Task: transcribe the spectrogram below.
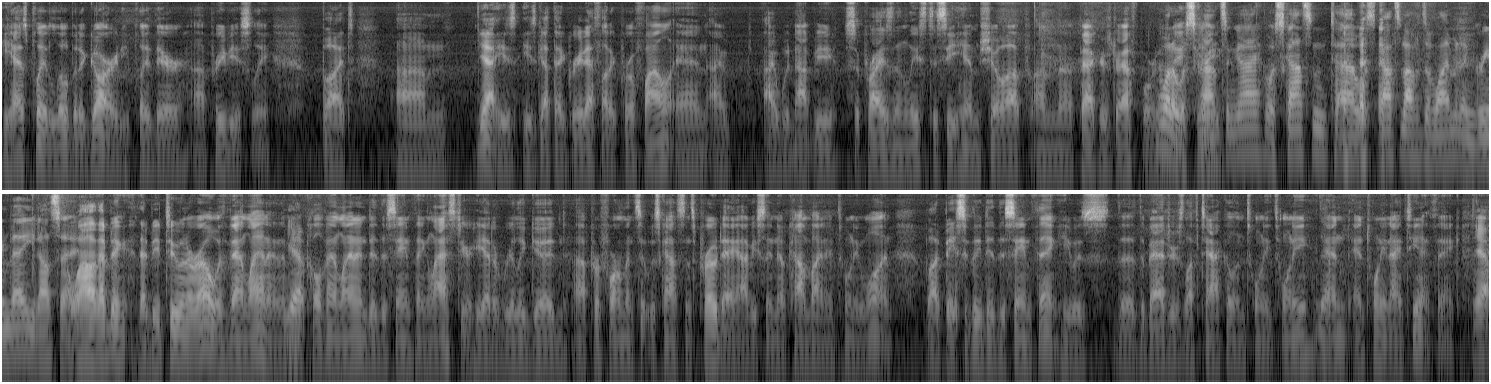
He has played a little bit of guard. He played there uh, previously, but um, yeah, he's he's got that great athletic profile, and I I would not be surprised in the least to see him show up on the Packers draft board. What a day three. Wisconsin guy, Wisconsin, uh, Wisconsin offensive lineman in Green Bay. You don't say. Wow, that'd be that'd be two in a row with Van Lanen. I mean, Yep. Cole Van Lanen did the same thing last year. He had a really good uh, performance at Wisconsin's pro day. Obviously, no combine in 21, but basically did the same thing. He was the the Badgers left tackle in 2020 Yep. and and 2019, I think. Yeah.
